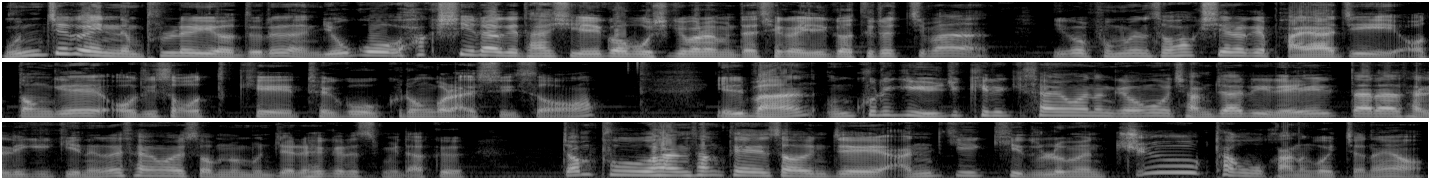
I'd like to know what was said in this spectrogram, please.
문제가 있는 플레이어들은 요거 확실하게 다시 읽어보시기 바랍니다. 제가 읽어드렸지만 이걸 보면서 확실하게 봐야지 어떤 게 어디서 어떻게 되고 그런 걸 알 수 있어. 일반 웅크리기 유지키를 사용하는 경우 잠자리 레일 따라 달리기 기능을 사용할 수 없는 문제를 해결했습니다. 그 점프한 상태에서 이제 앉기 키 누르면 쭉 타고 가는 거 있잖아요.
